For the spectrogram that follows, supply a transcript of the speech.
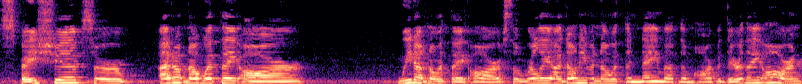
spaceships or I don't know what they are. We don't know what they are. So really, I don't even know what the name of them are, but there they are. And,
